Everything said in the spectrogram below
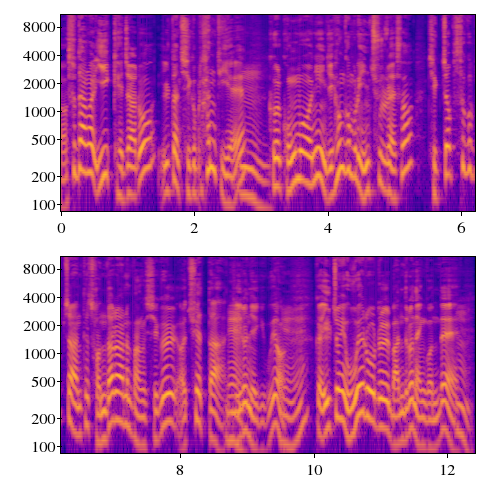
어, 수당을 이 계좌로 일단 지급을 한 뒤에 음. 그걸 공무원이 이제 현금으로 인출을 해서 직접 수급자한테 전달하는 방식을 어, 취했다 네. 이런 얘기고요. 네. 그러니까 일종의 우회로를 만들어낸 건데 음.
